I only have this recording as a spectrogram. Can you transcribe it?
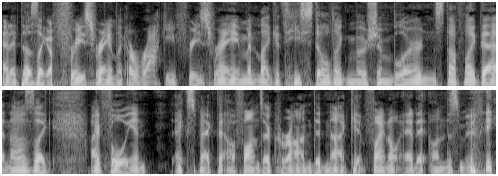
and it does like a freeze frame, like a Rocky freeze frame, and like it's he's still like motion blurred and stuff like that. And I was like, I fully in- expect that Alfonso Cuarón did not get final edit on this movie.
